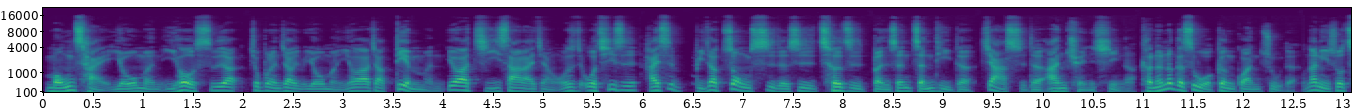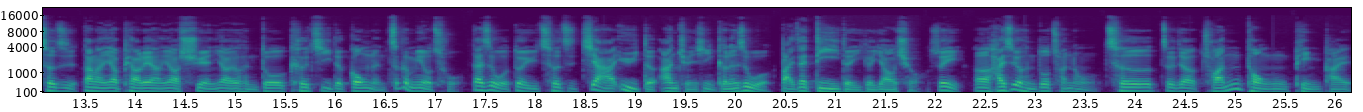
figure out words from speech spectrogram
猛踩油门，以后是不是要就不能叫油门，以后要叫电门，又要急刹来讲，我我其实还是比较重视的是车子本身整体的驾驶的安全性啊。可能那个是我更关注的。那你说车子当然要漂亮、要炫、要有很多科技的功能，这个没有错。但是我对于车子驾驭的安全性，可能是我摆在第一的一个要求，所以呃，还是有很多传统车，这个叫传统品牌，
